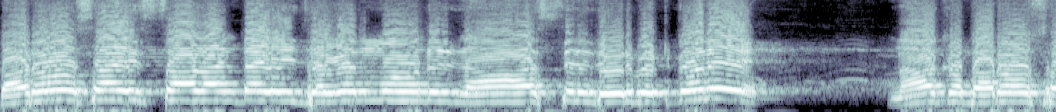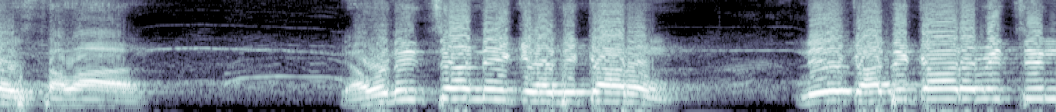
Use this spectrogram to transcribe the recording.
భరోసా ఇస్తాదంటే ఈ జగన్మోహన్ రెడ్డి నా ఆస్తిని దగ్గర పెట్టుకొని నాకు భరోసా ఇస్తావా? ఎవడిచ్చా నీకు అధికారం? నీకు అధికారం ఇచ్చిందా?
